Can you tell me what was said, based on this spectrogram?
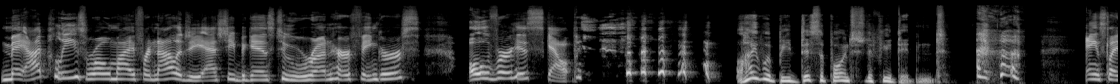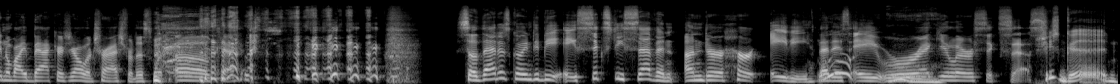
may I please roll my phrenology as she begins to run her fingers over his scalp? I would be disappointed if you didn't. Ain't slaying nobody backers. Y'all are trash for this one. Oh, okay. so that is going to be a 67 under her 80. That Ooh. is a regular Ooh. success. She's good.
